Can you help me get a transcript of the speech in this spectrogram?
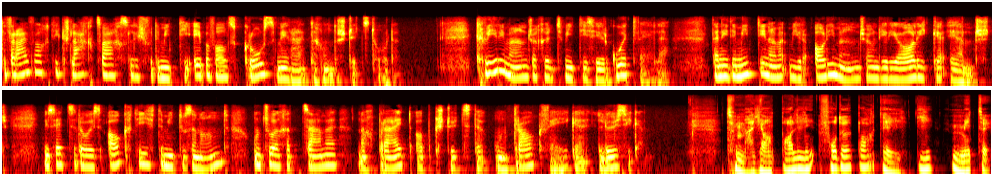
Der vereinfachte Geschlechtswechsel ist von der Mitte ebenfalls grossmehrheitlich unterstützt worden. Queere Menschen können die Mitte sehr gut wählen. Denn in der Mitte nehmen wir alle Menschen und ihre Anliegen ernst. Wir setzen uns aktiv damit auseinander und suchen zusammen nach breit abgestützten und tragfähigen Lösungen. Die Maya Balli von der Partei Die Mitte.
